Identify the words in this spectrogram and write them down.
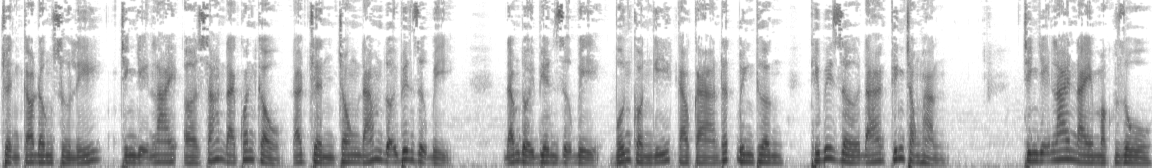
Chuyện Cao Đông xử lý, Trình Nhị Lai ở xã Đại Quan Cầu đã truyền trong đám đội viên dự bị. Đám đội viên dự bị vốn còn nghĩ Cao Ca rất bình thường thì bây giờ đã kính trọng hẳn. Trình Nhị Lai này mặc dù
